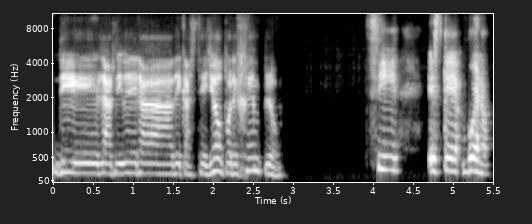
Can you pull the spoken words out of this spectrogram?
de la Ribera de Castelló, por ejemplo. Sí, es que, bueno,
